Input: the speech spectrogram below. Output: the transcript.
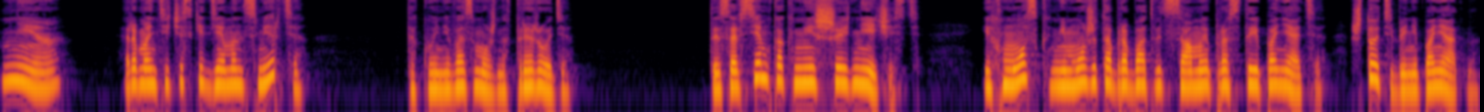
Не, романтический демон смерти? Такое невозможно в природе. Ты совсем как низшая нечисть. Их мозг не может обрабатывать самые простые понятия. Что тебе непонятно?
